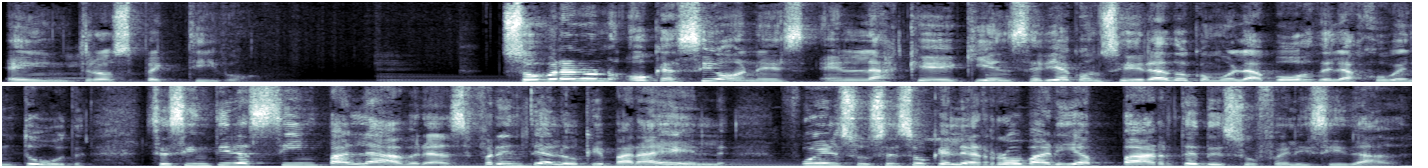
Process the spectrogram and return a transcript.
e introspectivo. Sobraron ocasiones en las que quien sería considerado como la voz de la juventud se sintiera sin palabras frente a lo que para él fue el suceso que le robaría parte de su felicidad.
